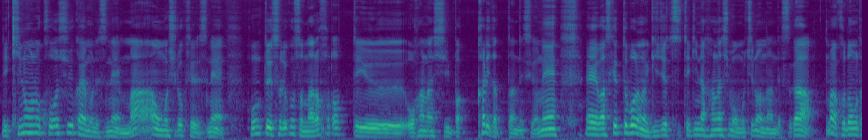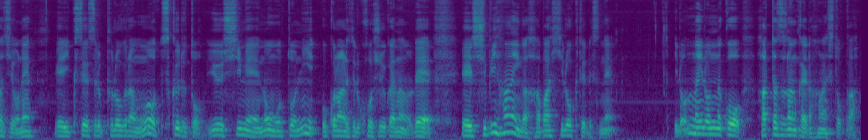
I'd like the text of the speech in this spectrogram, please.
で昨日の講習会もですね、まあ面白くてですね、本当にそれこそなるほどっていうお話ばっかりだったんですよね。えバスケットボールの技術的な話ももちろんなんですが、まあ、子どもたちをね、育成するププログラムを作るという使命のもとに行われている講習会なので、えー、守備範囲が幅広くてですね、いろんないろんなこう発達段階の話とか、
